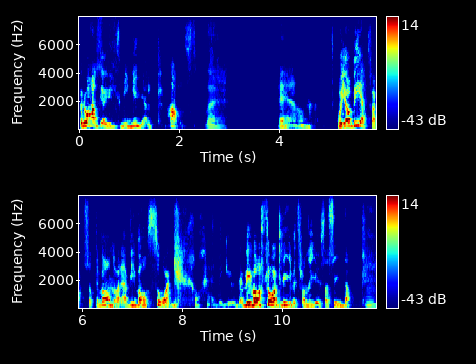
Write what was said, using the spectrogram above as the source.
För då hade jag ju liksom ingen hjälp alls. Nej. Eh, och jag vet faktiskt att det var några, vi var och såg, åh herregud, vi var såg livet från den ljusa sidan. Mm.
